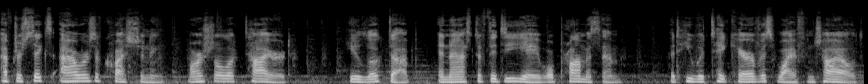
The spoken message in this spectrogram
After six hours of questioning, Marshall looked tired. He looked up and asked if the DA will promise him that he would take care of his wife and child.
